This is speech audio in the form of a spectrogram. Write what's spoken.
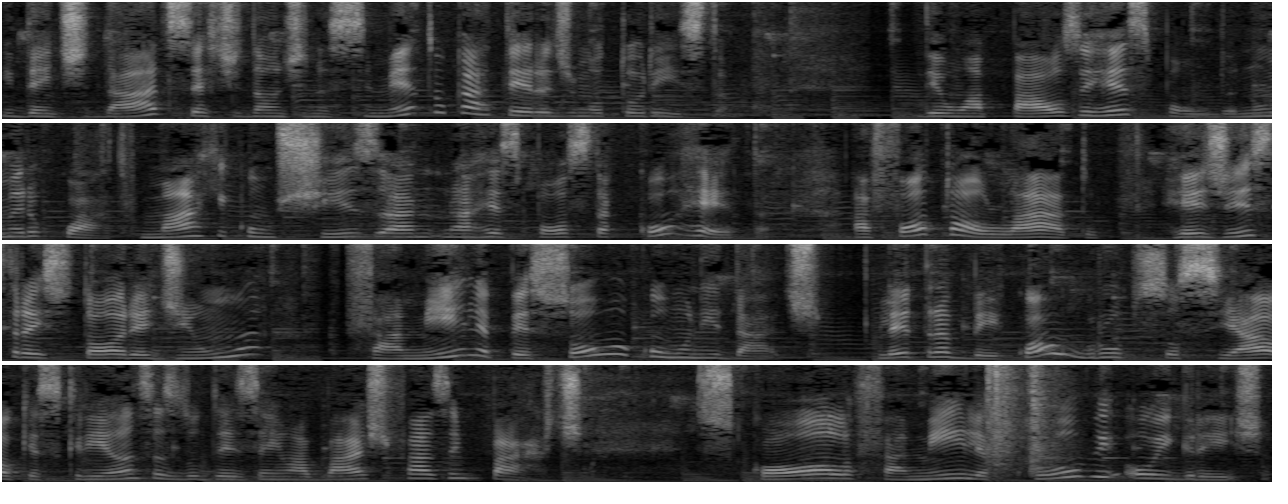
identidade, certidão de nascimento ou carteira de motorista? Dê uma pausa e responda. Número 4. Marque com X na resposta correta. A foto ao lado registra a história de uma Família, pessoa ou comunidade? Letra B. Qual o grupo social que as crianças do desenho abaixo fazem parte? Escola, família, clube ou igreja?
